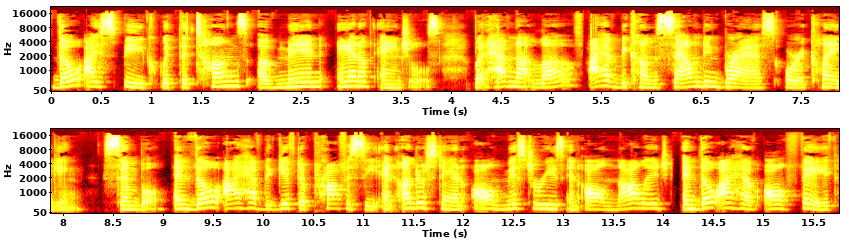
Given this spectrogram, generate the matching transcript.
Though I speak with the tongues of men and of angels, but have not love, I have become sounding brass or a clanging cymbal. And though I have the gift of prophecy and understand all mysteries and all knowledge, and though I have all faith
